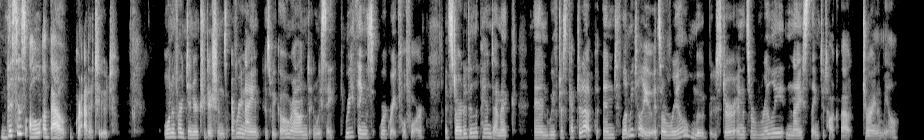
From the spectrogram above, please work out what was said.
This is all about gratitude. One of our dinner traditions every night is we go around and we say three things we're grateful for. It started in the pandemic and we've just kept it up. And let me tell you, it's a real mood booster and it's a really nice thing to talk about during a meal.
